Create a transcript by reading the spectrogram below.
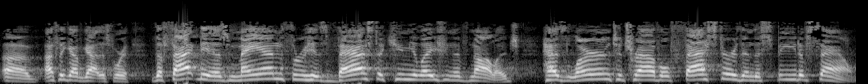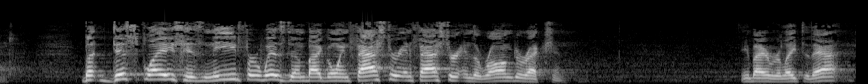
Uh, I think I've got this for you. The fact is, man, through his vast accumulation of knowledge, has learned to travel faster than the speed of sound, but displays his need for wisdom by going faster and faster in the wrong direction. Anybody relate to that?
